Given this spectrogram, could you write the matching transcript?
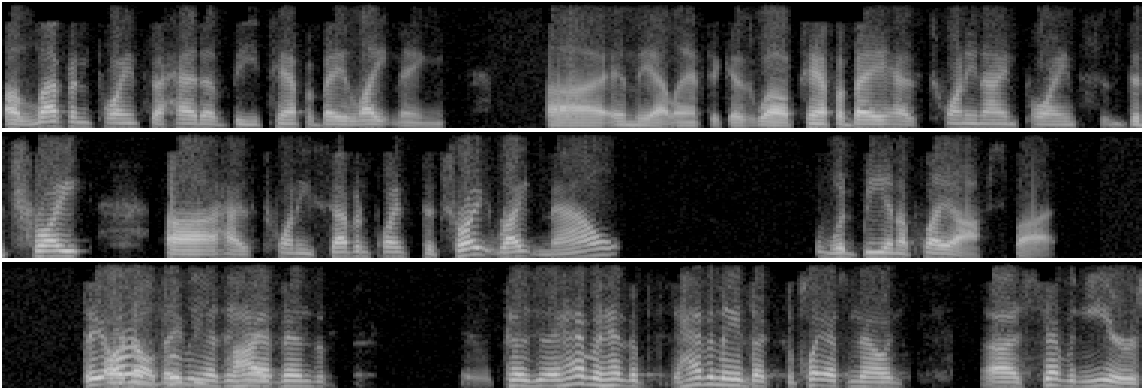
eleven points ahead of the Tampa Bay Lightning uh, in the Atlantic as well. Tampa Bay has 29 points. Detroit uh, has 27 points. Detroit right now would be in a playoff spot. They Or are no, improving as they have been, because they haven't had the haven't made the, the playoffs now in uh, seven years.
